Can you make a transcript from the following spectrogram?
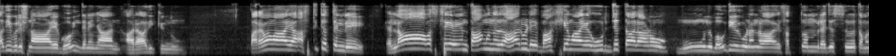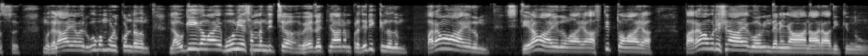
ആദിപുരുഷനായ ഗോവിന്ദനെ ഞാൻ ആരാധിക്കുന്നു. പരമമായ അസ്തിത്വത്തിന്റെ എല്ലാ അവസ്ഥയെയും താങ്ങുന്നത് ആരുടെ ബാഹ്യമായ ഊർജത്താലാണോ മൂന്ന് ഭൗതിക ഗുണങ്ങളായ സത്വം രജസ് തമസ് മുതലായവ രൂപം ഉൾക്കൊണ്ടതും ലൗകികമായ ഭൂമിയെ സംബന്ധിച്ച് വേദജ്ഞാനം പ്രചരിക്കുന്നതും പരമമായതും സ്ഥിരമായതുമായ അസ്തിത്വമായ പരമപുരുഷനായ ഗോവിന്ദനെ ഞാൻ ആരാധിക്കുന്നു.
